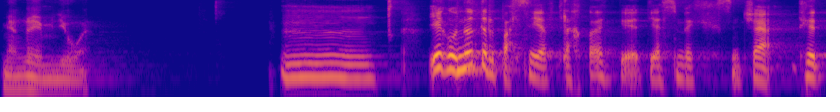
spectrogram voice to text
мянган юм юу вэ? Мм. Яг өнөөдөр болсон явдал ахгүй. Тэгээд яасан бэ гэхсэн чинь тэгэхэд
